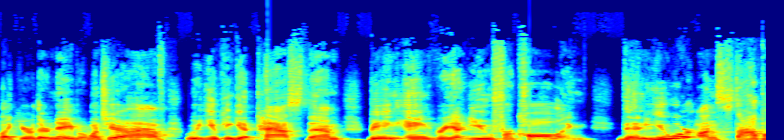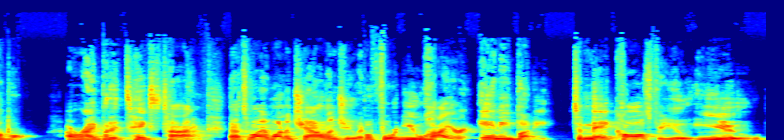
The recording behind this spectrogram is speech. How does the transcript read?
like you're their neighbor, once you have, you can get past them being angry at you for calling, then you are unstoppable. All right. But it takes time. That's why I want to challenge you before you hire anybody to make calls for you, you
